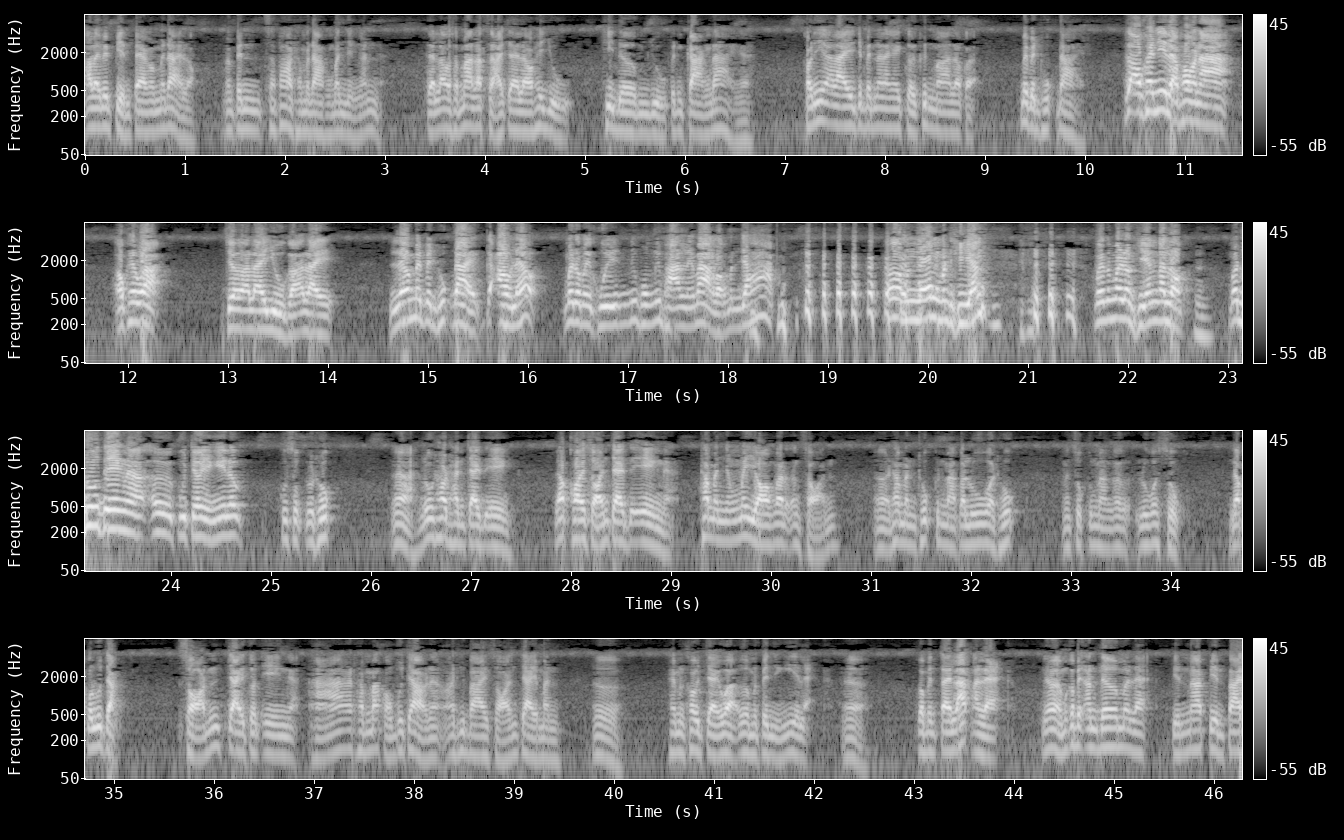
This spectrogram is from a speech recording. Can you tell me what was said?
อะไรไปเปลี่ยนแปลงมันไม่ได้หรอก มันเป็นสภาพธรรมดาของมันอย่างนั้นน่ะ แต่เราสามารถรักษาใจเราให้อยู่ที่เดิมอยู่เป็นกลางได้ไงคราวนี้อะไรจะเป็นอะไรไงเกิดขึ้นมาเราก็ไม่เป็นทุกข์ได้ก็เอาแค่นี้แหละภาวนา เอาแค่ว่า เจออะไรอยู่กับอะไร แล้วไม่เป็นทุกข์ได้ ก็เอาแล้ว ไม่ต้องไปคุยนิพงนิพานอะไรมากหรอกมันยากเออมันงงมันเถียง ไม่ต้องไม่ต้องเถียงกันหรอก มาดูตัวเองนะเออกูเจออย่างนี้แล้วกูสุขหรือทุกข์อ่ารู้เท่าทันใจตัวเอง แล้วคอยสอนใจตัวเองเนี่ย ถ้ามันยังไม่ยอมก็ต้องสอน เออถ้ามันทุกข์ขึ้นมาก็รู้ว่าทุกข์ มันสุขขึ้นมาก็รู้ว่าสุข แล้วก็รู้จักสอนใจตนเองเนี่ย หาธรรมะของพระเจ้าเนี่ยอธิบายสอนใจมัน เออ ให้มันเข้าใจว่า เออมันเป็นอย่างนี้แหละ เออ ก็เป็นไตรลักษณ์อะแหละเออมันก็เป็นอันเดิมมาแหละเปลี่ยนมาเปลี่ยนไป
